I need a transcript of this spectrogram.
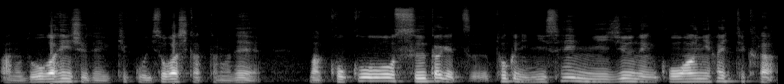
あの、動画編集で結構忙しかったので、まあ、ここ数ヶ月特に2020年後半に入ってから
